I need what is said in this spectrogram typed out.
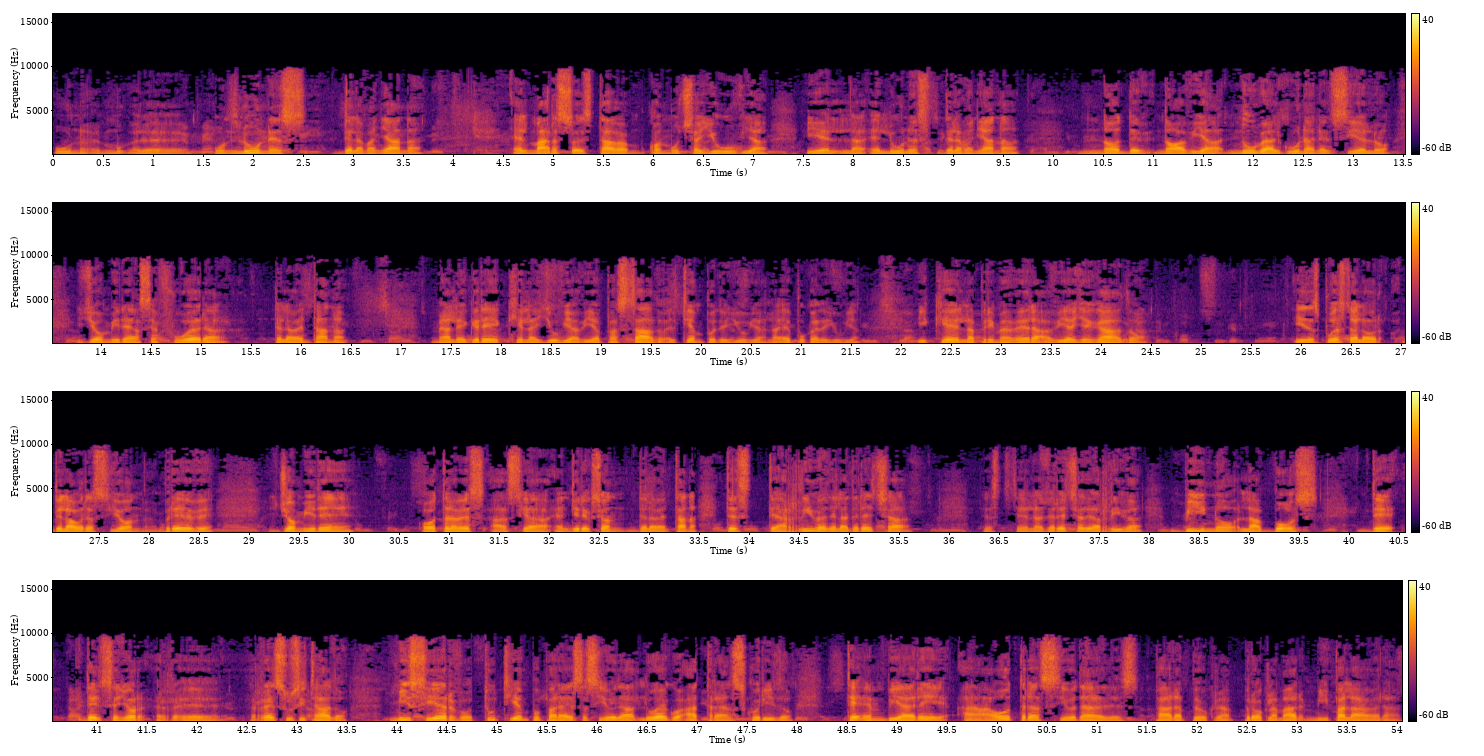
Un, eh, un lunes de la mañana, el marzo estaba con mucha lluvia y el, lunes de la mañana no, no había nube alguna en el cielo. Yo miré hacia afuera de la ventana. Me alegré que la lluvia había pasado, el tiempo de lluvia, la época de lluvia, y que la primavera había llegado. Y después de la, de la oración breve, yo miré otra vez hacia en dirección de la ventana, desde arriba de la derecha, desde la derecha de arriba vino la voz de, del Señor eh, resucitado. Mi siervo, tu tiempo para esa ciudad luego ha transcurrido. Te enviaré a otras ciudades para procla- proclamar mi palabra.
